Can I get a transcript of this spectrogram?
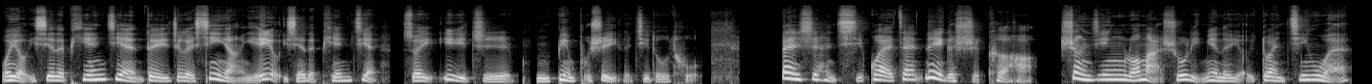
我有一些的偏见，对这个信仰也有一些的偏见，所以一直嗯并不是一个基督徒。但是很奇怪，在那个时刻哈，圣经罗马书里面的有一段经文，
